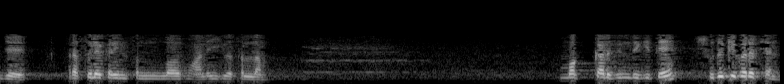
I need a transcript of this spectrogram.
যে রাসুল করিম সাল্লাহ আলহি মক্কার জিন্দগিতে শুধু কি করেছেন?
